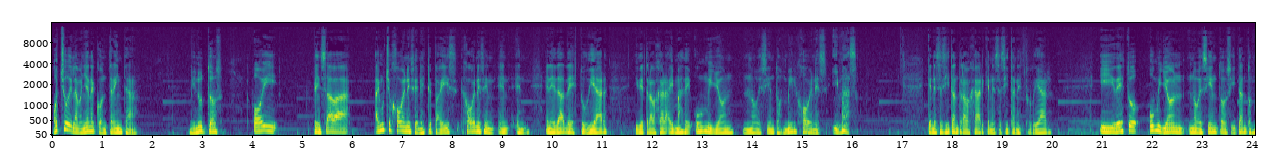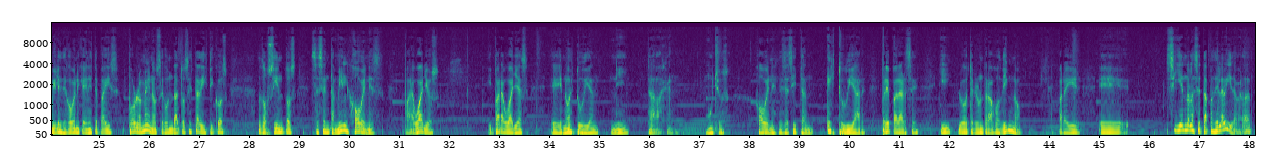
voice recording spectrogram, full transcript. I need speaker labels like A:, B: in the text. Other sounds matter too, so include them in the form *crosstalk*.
A: 8 de la mañana con 30 minutos. Hoy pensaba, hay muchos jóvenes en este país, jóvenes en, en, en, edad de estudiar y de trabajar. Hay más de 1.900.000 jóvenes y más que necesitan trabajar, que necesitan estudiar. Y de estos 1.900.000 y tantos miles de jóvenes que hay en este país, por lo menos, según datos estadísticos, 260 mil jóvenes paraguayos y paraguayas eh, no estudian ni trabajan. Muchos jóvenes necesitan estudiar, prepararse y luego tener un trabajo digno para ir eh, siguiendo las etapas de la vida, ¿verdad?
